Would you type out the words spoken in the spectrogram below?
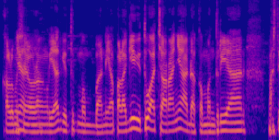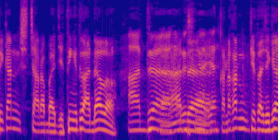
Kalau misalnya Ya, ya. orang lihat gitu membebani. Apalagi itu acaranya ada kementerian pasti kan secara budgeting itu ada loh. Ada, Nggak harusnya ya. karena kan kita juga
